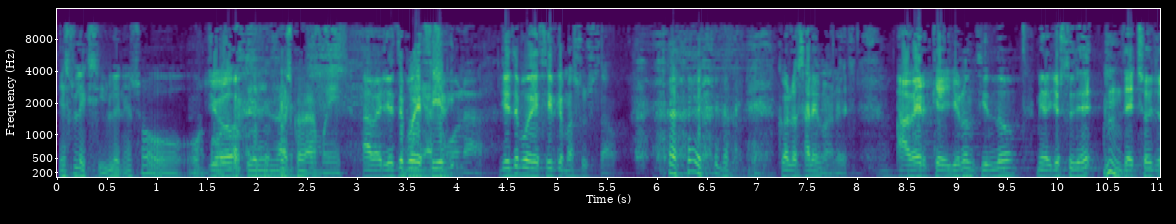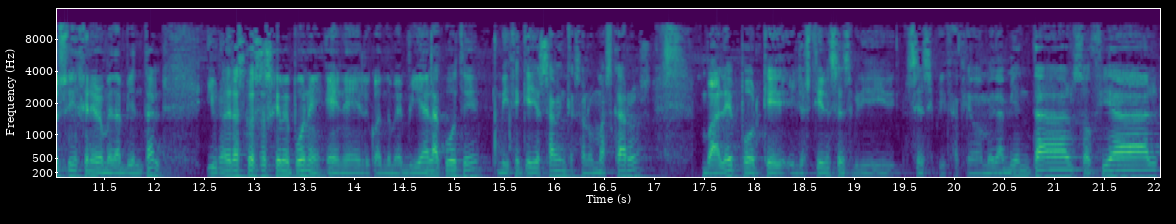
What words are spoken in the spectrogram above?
es flexible en eso o, o, yo, o tienen las cosas muy A ver, yo te puedo decir yo te puedo decir que me ha asustado con los alemanes. A ver, que yo no entiendo, mira, yo estoy de, de hecho yo soy ingeniero medioambiental y una de las cosas que me pone en el cuando me envía la cuote, me dicen que ellos saben que son los más caros, ¿vale? Porque ellos tienen sensibilización medioambiental, social,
